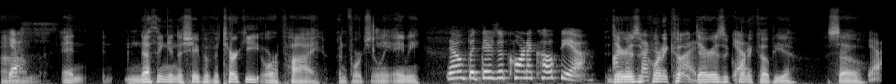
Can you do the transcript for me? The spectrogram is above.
Um, Yes. And nothing in the shape of a turkey or a pie, unfortunately, Amy. No, but there's a cornucopia. There the a cornucopia. There is a Yeah. cornucopia. So, Yeah.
